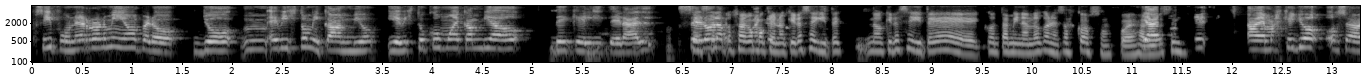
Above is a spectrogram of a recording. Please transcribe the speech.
sí, fue un error mío, pero yo mm, he visto mi cambio y he visto cómo he cambiado de que literal cero la o sea, como que no quieres seguirte, no quieres seguirte contaminando con esas cosas, pues algo así. eh, además que yo, o sea,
